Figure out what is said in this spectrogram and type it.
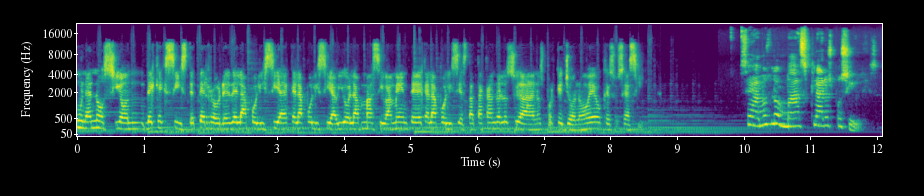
una noción de que existe terrores de la policía, de que la policía viola masivamente, de que la policía está atacando a los ciudadanos, porque yo no veo que eso sea así. Seamos lo más claros posibles,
